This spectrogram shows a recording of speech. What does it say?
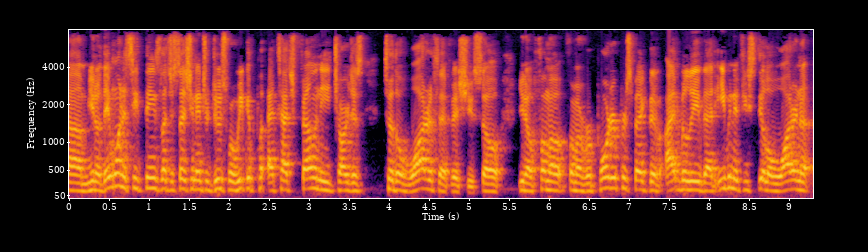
um, you know, they want to see things legislation introduced where we could put, attach felony charges to the water theft issue. So, you know, from a from a reporter perspective, I believe that even if you steal a water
